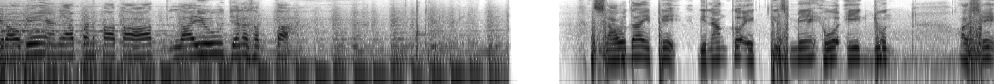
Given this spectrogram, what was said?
रावगे आणि आपण पाहत आहात लाईव्ह जनसत्ता. सावदा येथे दिनांक एकतीस मे व एक जून असे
